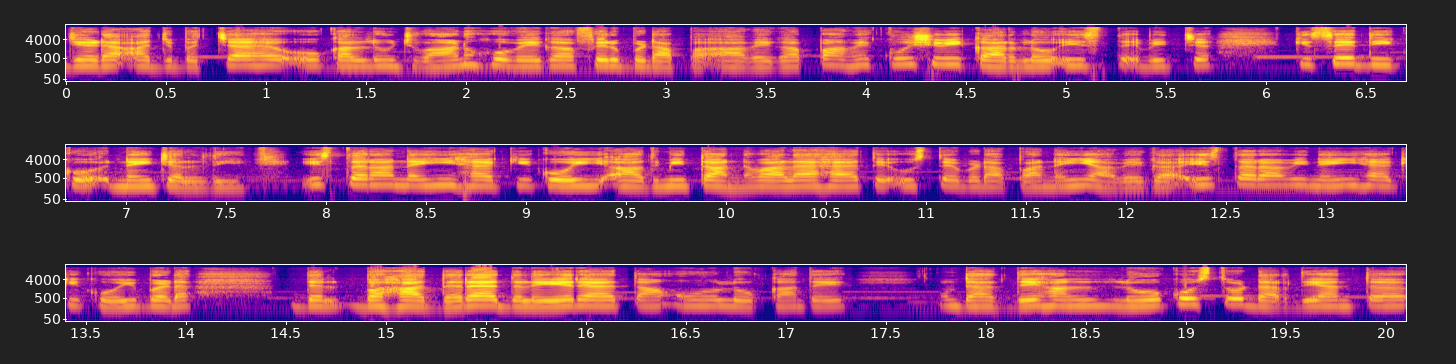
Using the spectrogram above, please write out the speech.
ਜਿਹੜਾ ਅੱਜ ਬੱਚਾ ਹੈ, ਉਹ ਕੱਲ ਨੂੰ ਜਵਾਨ ਹੋਵੇਗਾ, ਫਿਰ ਬੁਢਾਪਾ ਆਵੇਗਾ। ਭਾਵੇਂ ਕੁਝ ਵੀ ਕਰ ਲਓ, ਇਸ ਦੇ ਵਿੱਚ ਕਿਸੇ ਦੀ ਕੋ ਨਹੀਂ ਚਲਦੀ। ਇਸ ਤਰ੍ਹਾਂ ਨਹੀਂ ਹੈ ਕਿ ਕੋਈ ਆਦਮੀ ਧਨ ਵਾਲਾ ਹੈ ਤੇ ਉਸ ਤੇ ਬੁਢਾਪਾ ਨਹੀਂ ਆਵੇਗਾ। ਇਸ ਤਰ੍ਹਾਂ ਵੀ ਨਹੀਂ ਹੈ ਕਿ ਕੋਈ ਬੜਾ ਦਿਲ ਬਹਾਦਰ ਹੈ, ਦਲੇਰ ਹੈ, ਤਾਂ ਉਹ ਲੋਕਾਂ ਤੇ ਡਰਦੇ ਹਨ, ਲੋਕ ਉਸ ਤੋਂ ਡਰਦੇ ਹਨ ਤਾਂ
